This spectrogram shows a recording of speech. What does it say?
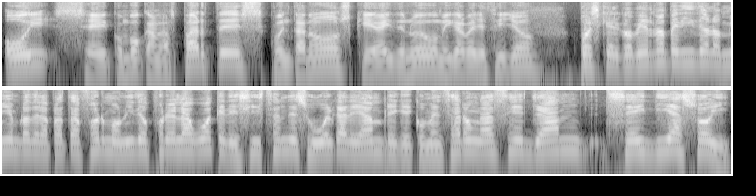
Hoy se convocan las partes. Cuéntanos qué hay de nuevo, Miguel Vallecillo. Pues que el Gobierno ha pedido a los miembros de la plataforma Unidos por el Agua que desistan de su huelga de hambre que comenzaron hace ya seis días hoy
